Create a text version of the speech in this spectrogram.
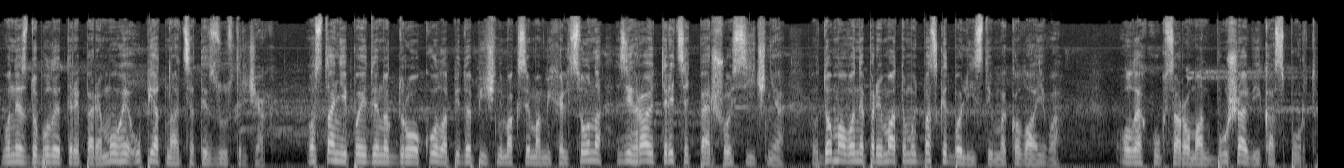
Вони здобули три перемоги у 15 зустрічах. Останній поєдинок другого кола підопічні Максима Міхельсона зіграють 31 січня. Вдома вони прийматимуть баскетболістів Миколаєва. Олег Кукса, Роман Буша, Віка Спорт.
